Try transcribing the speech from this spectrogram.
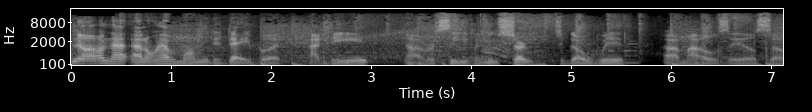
No, I'm not. I don't have them on me today, but I did uh, receive a new shirt to go with uh, my Ozell. So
